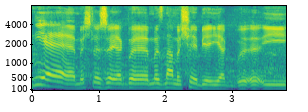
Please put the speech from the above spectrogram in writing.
Nie, myślę, że jakby my znamy siebie i jakby e, i,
